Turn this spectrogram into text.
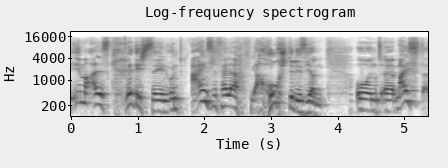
die immer alles kritisch sehen und Einzelfälle ja, hochstilisieren. Und äh, meist äh,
